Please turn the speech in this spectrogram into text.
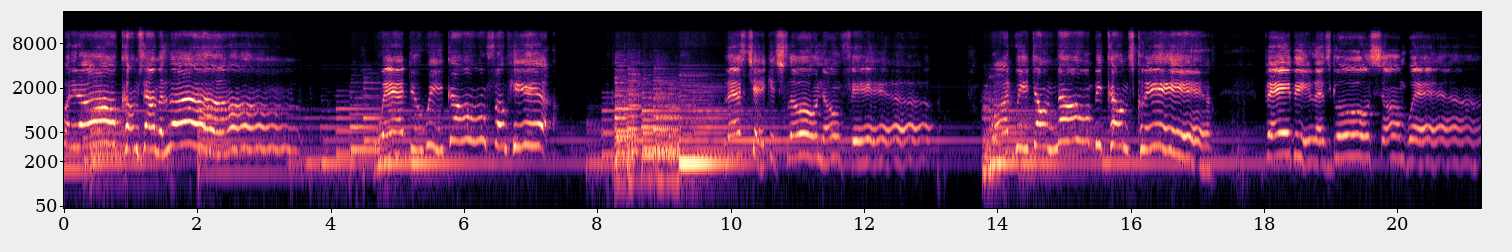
but it all comes down to love. Where do we go from here? Let's take it slow, no fear. What we don't know becomes clear. Baby, let's go somewhere.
